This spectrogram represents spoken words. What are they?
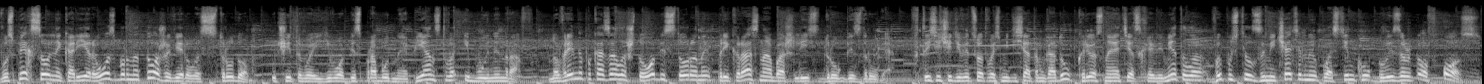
В успех сольной карьеры Осборна тоже верилось с трудом, учитывая его беспробудное пьянство и буйный нрав. Но время показало, что обе стороны прекрасно обошлись друг без друга. В 1980 году крестный отец хэви-металла выпустил замечательную пластинку Blizzard of Oz,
